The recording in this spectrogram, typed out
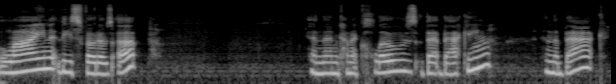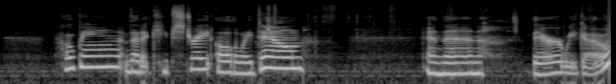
line these photos up, and then kind of close that backing in the back hoping that it keeps straight all the way down. And then there we go.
